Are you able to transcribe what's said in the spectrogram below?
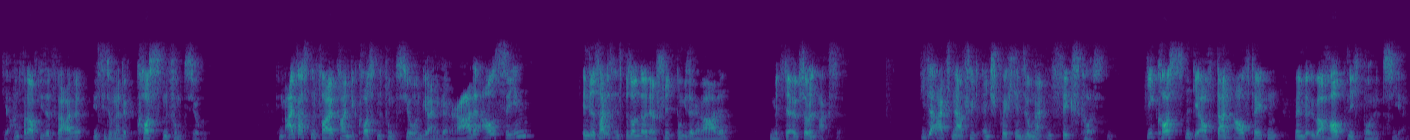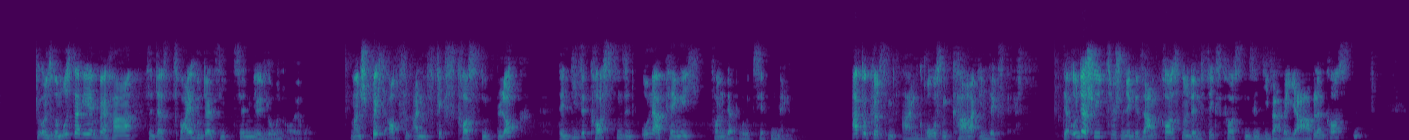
Die Antwort auf diese Frage ist die sogenannte Kostenfunktion. Im einfachsten Fall kann die Kostenfunktion wie eine Gerade aussehen. Interessant ist insbesondere der Schnittpunkt dieser Gerade mit der y-Achse. Dieser Achsenabschnitt entspricht den sogenannten Fixkosten. Die Kosten, die auch dann auftreten, wenn wir überhaupt nicht produzieren. Für unsere Muster GmbH sind das 217 Millionen Euro. Man spricht auch von einem Fixkostenblock, denn diese Kosten sind unabhängig von der produzierten Menge. Abgekürzt mit einem großen K-Index F. Der Unterschied zwischen den Gesamtkosten und den Fixkosten sind die variablen Kosten.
